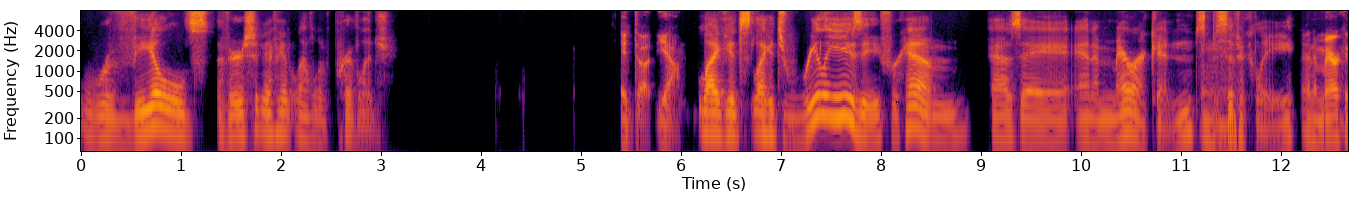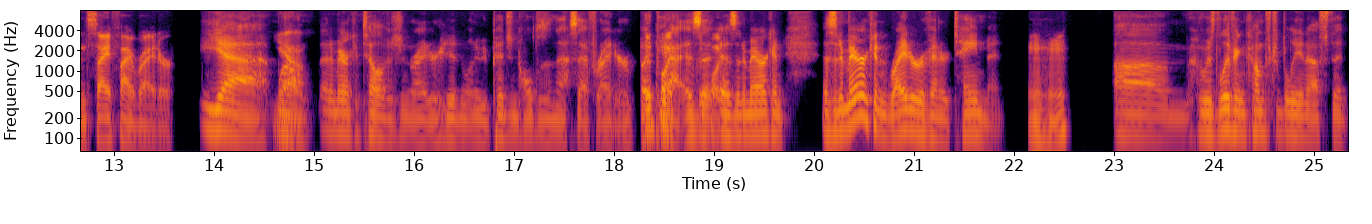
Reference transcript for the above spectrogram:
reveals a very significant level of privilege. It does, yeah. Like it's like it's really easy for him as a an American Mm-hmm. specifically An American sci fi writer. Yeah, Yeah. well, an American television writer. He didn't want to be pigeonholed as an SF writer, but yeah, as good a point. as an American as an American writer of entertainment, Mm-hmm. um, who was living comfortably enough that,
